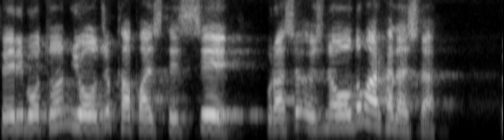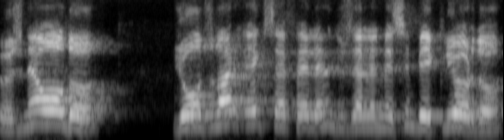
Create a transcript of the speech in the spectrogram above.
Feribotun yolcu kapasitesi. Burası özne oldu mu arkadaşlar? Özne oldu. Yolcular ek seferlerin düzenlenmesini bekliyordu.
